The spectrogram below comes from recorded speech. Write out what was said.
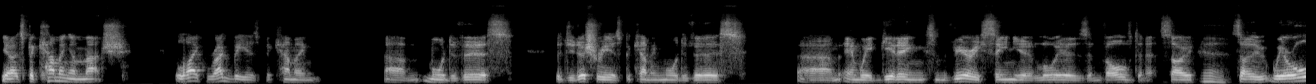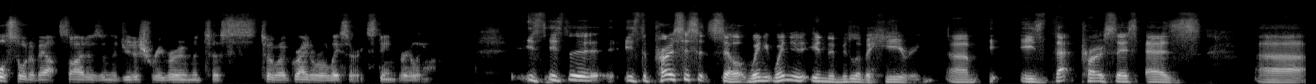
you know, it's becoming a much like rugby is becoming um, more diverse the judiciary is becoming more diverse, um, and we're getting some very senior lawyers involved in it. So, yeah. so we're all sort of outsiders in the judiciary room, and to to a greater or lesser extent, really. Is is the is the process itself when you, when you're in the middle of a hearing? Um, is that process as uh,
